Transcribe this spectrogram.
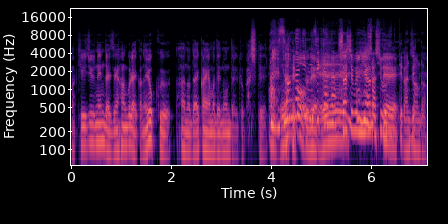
まあ、90年代前半ぐらいかなよくあの代官山で飲んだりとかしてあ、そんなに身近な。久しぶりに会って久しぶりって感じなんだ。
